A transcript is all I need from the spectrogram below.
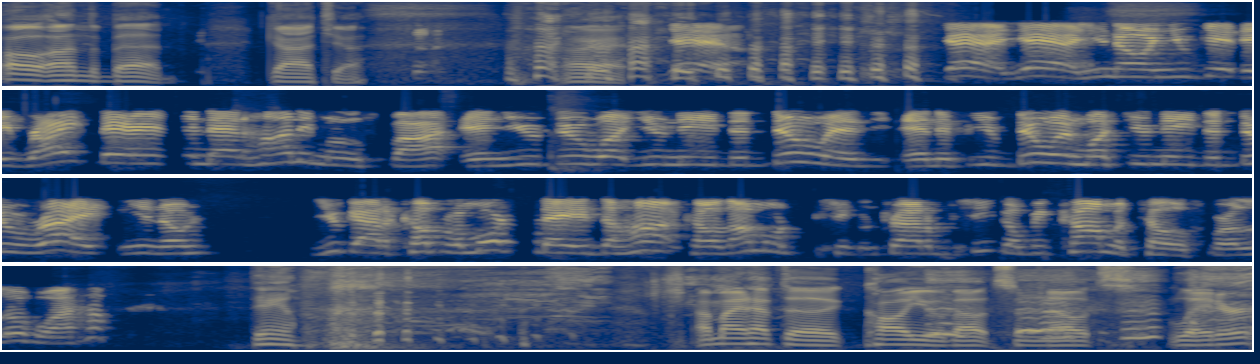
Oh, on the bed. Gotcha. All right. Yeah. yeah, yeah, you know, and you get it right there in that honeymoon spot, and you do what you need to do, and and if you're doing what you need to do right, you know, you got a couple of more days to hunt, cause I'm gonna she gonna try to she's gonna be comatose for a little while. Damn. I might have to call you about some notes later,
